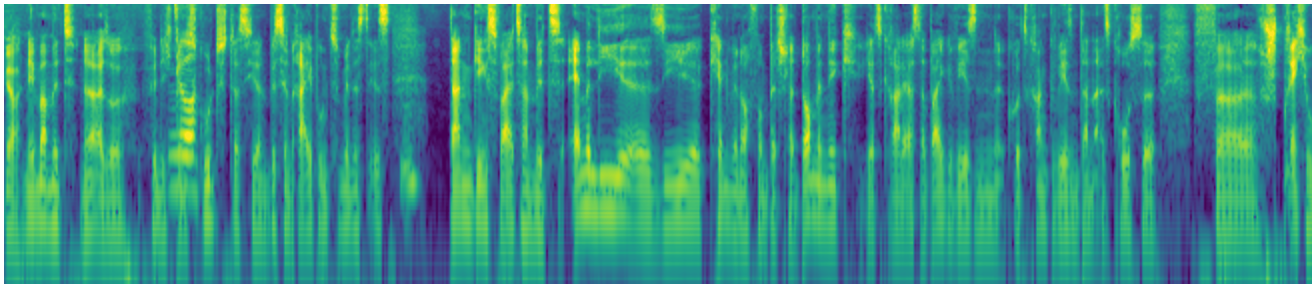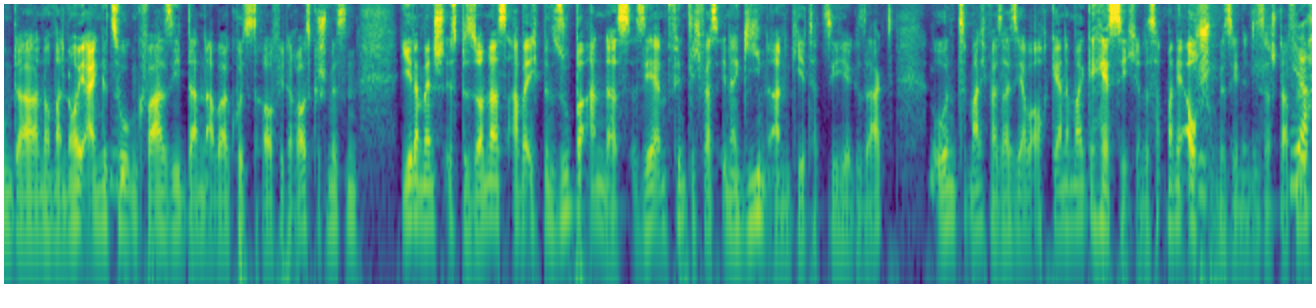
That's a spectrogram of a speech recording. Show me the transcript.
Ja, nehmen wir mit. Ne? Also finde ich ganz Ja. gut, dass hier ein bisschen Reibung zumindest ist. Dann ging es weiter mit Emily. Äh, Sie kennen wir noch vom Bachelor Dominic, jetzt gerade erst dabei gewesen, kurz krank gewesen, dann als große Versprechung da nochmal neu eingezogen quasi, dann aber kurz darauf wieder rausgeschmissen. Jeder Mensch ist besonders, aber ich bin super anders, sehr empfindlich, was Energien angeht, hat sie hier gesagt. Und manchmal sei sie aber auch gerne mal gehässig. Und das hat man ja auch schon gesehen in dieser Staffel. Ja.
